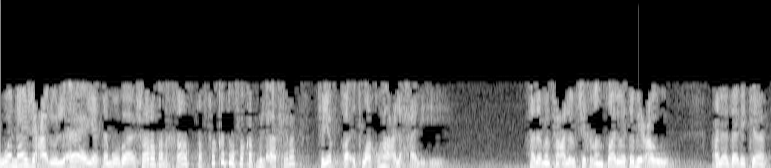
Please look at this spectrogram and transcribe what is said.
ونجعل الآية مباشرة خاصة فقط وفقط بالآخرة فيبقى إطلاقها على حاله. هذا ما فعله الشيخ الأنصاري وتبعه. على ذلك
